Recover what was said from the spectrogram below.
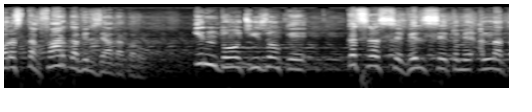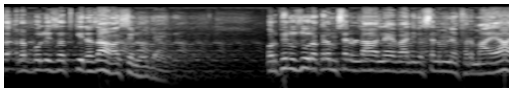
और इस्तफार का विरद ज़्यादा करो। इन दो चीज़ों के कसरत से विरद से तुम्हें अल्लाह रब्बुल इज़्ज़त की रज़ा हासिल हो जाएगी। और फिर हजूर अक्रम सल्लल्लाहु अलैहि वसल्लम ने फरमाया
